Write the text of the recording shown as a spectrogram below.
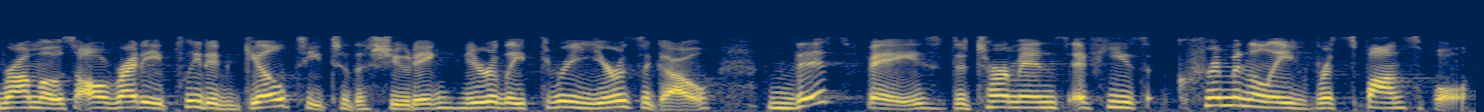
Ramos already pleaded guilty to the shooting nearly three years ago. This phase determines if he's criminally responsible.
